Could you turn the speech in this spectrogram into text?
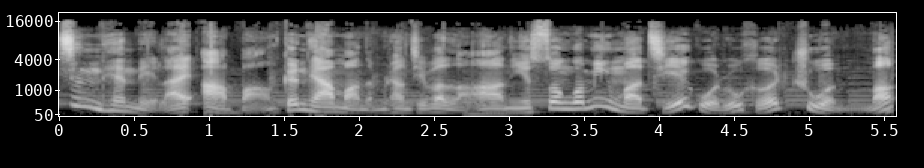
今天得来阿榜跟天阿榜咱们上期问了啊，你算过命吗？结果如何？准吗？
